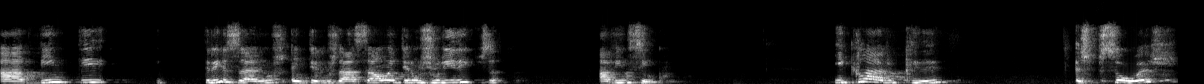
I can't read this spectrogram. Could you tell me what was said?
há 23 anos, em termos de ação, em termos jurídicos, há 25. E claro que as pessoas,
